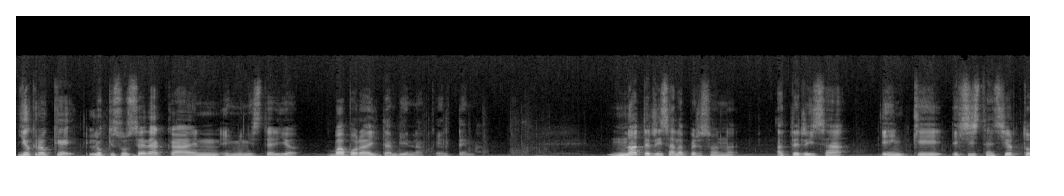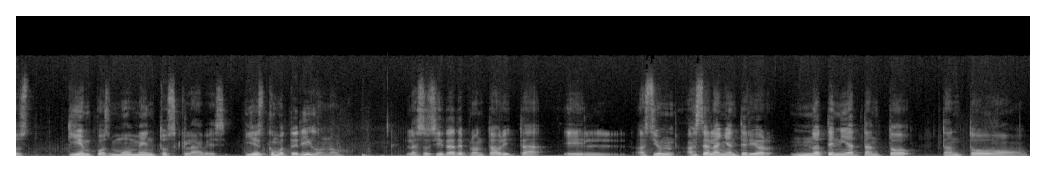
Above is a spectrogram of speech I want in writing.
Yo creo que lo que sucede acá en el ministerio va por ahí también el tema. No aterriza la persona, aterriza en que existen ciertos tiempos, momentos claves, y es como te digo, ¿no? La sociedad de pronto ahorita, el, hasta, un, hasta el año anterior, no tenía tanto, tanto,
